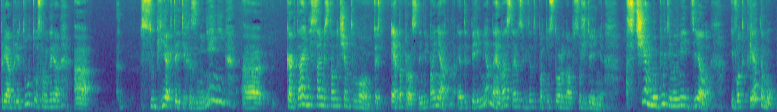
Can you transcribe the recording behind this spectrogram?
приобретут, условно говоря, э, субъекты этих изменений, э, когда они сами станут чем-то новым. То есть это просто непонятно. Это переменная, она остается где-то по ту сторону обсуждения. С чем мы будем иметь дело? И вот к этому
